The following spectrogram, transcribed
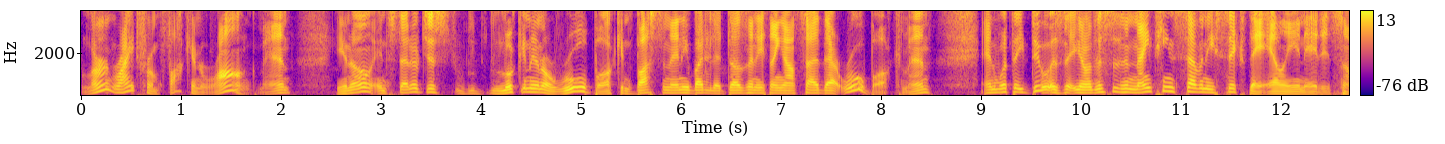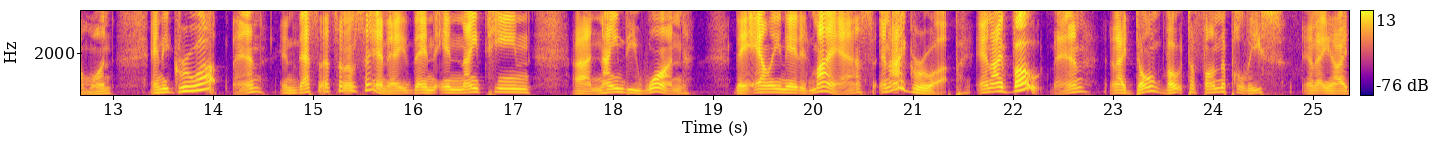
learn right from fucking wrong, man. You know, instead of just looking in a rule book and busting anybody that does anything outside that rule book, man. And what they do is that, you know, this is in 1976 they alienated someone and he grew up, man. And that's that's what I'm saying. In, in 1991, they alienated my ass and I grew up and I vote, man. And I don't vote to fund the police. And I, you know, I,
